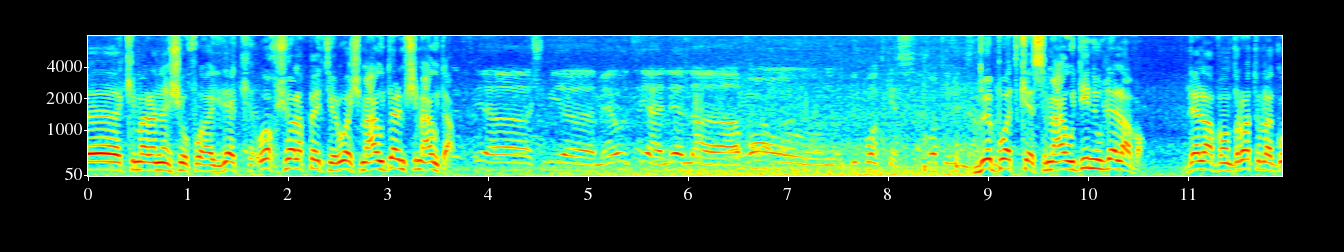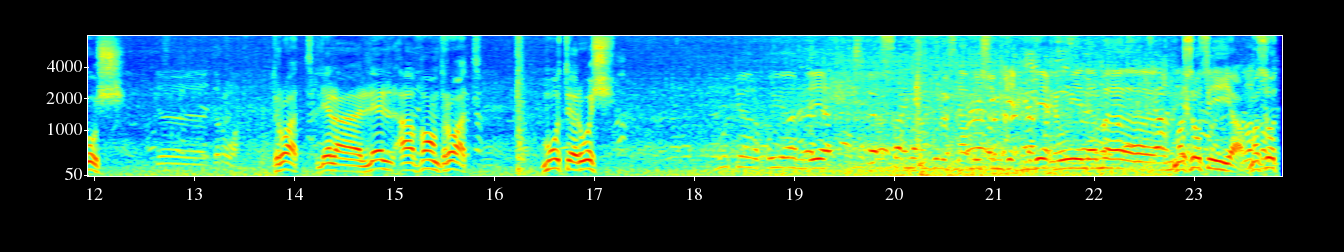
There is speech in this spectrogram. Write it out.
آه كيما رانا نشوفوا هكذاك. واخشوا la peinture واش معاودة ولا ماشي معاودة؟ فيها شوية معود فيها لا l'avant deux côtés منها deux بوات كاس معاودين ولا l'avant لا l'avant droite ولا gauche droit droite لا لا l'avant droite moteur واش؟ موتور خويا مليح. بصح نقولوا إحنا ماشي مليح مليح وين ما مازوطية مازوط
